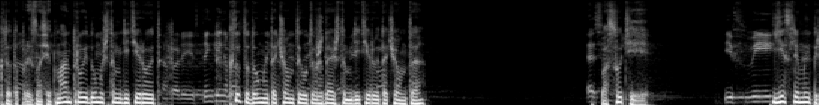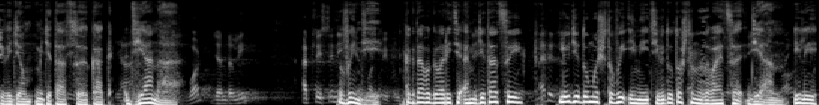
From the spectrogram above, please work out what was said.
Кто-то произносит мантру и думает, что медитирует. Кто-то думает о чем-то и утверждает, что медитирует о чем-то. По сути, если мы переведем медитацию как «дьяна», в Индии, когда вы говорите о медитации, люди думают, что вы имеете в виду то, что называется «дьян» или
